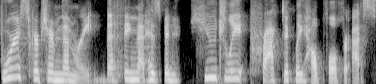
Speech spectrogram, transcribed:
for scripture memory, the thing that has been hugely practically helpful for us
